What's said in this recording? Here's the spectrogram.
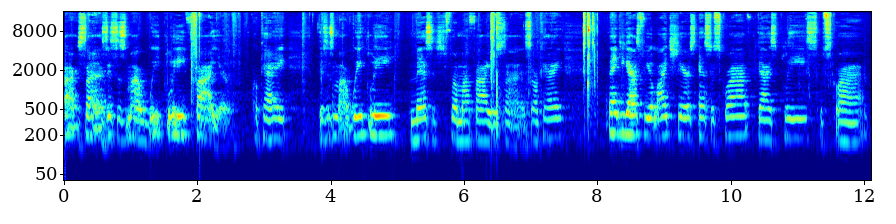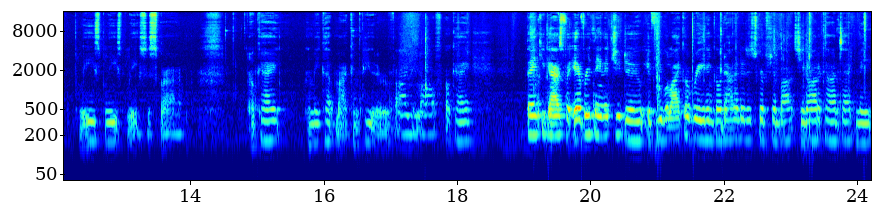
fire signs. This is my weekly fire, okay? This is my weekly message for my fire signs, okay? Thank you guys for your likes, shares, and subscribe. Guys, please subscribe. Please, please, please subscribe. Okay? Let me cut my computer volume off, okay? Thank you guys for everything that you do. If you would like a reading, go down in the description box. You know how to contact me.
